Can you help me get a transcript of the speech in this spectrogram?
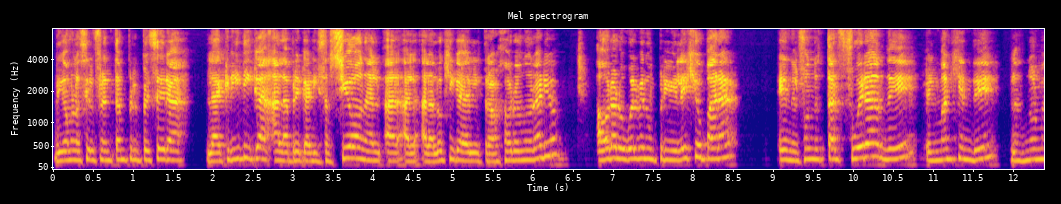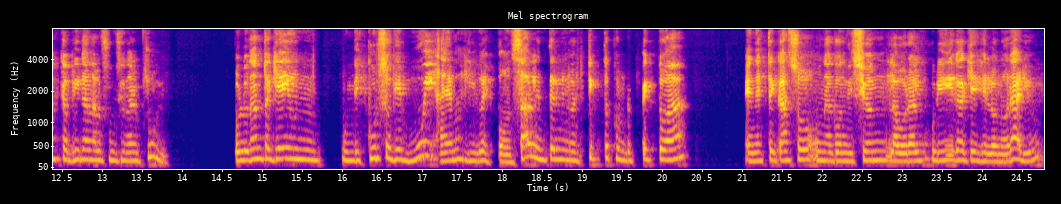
digámoslo así, el Frente Amplio PC era la crítica a la precarización, a la lógica del trabajador honorario, ahora lo vuelven un privilegio para en el fondo estar fuera del el margen de las normas que aplican a los funcionarios públicos. Por lo tanto, aquí hay un, un discurso que es muy, además, irresponsable en términos estrictos con respecto a, en este caso, una condición laboral jurídica que es el honorario,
